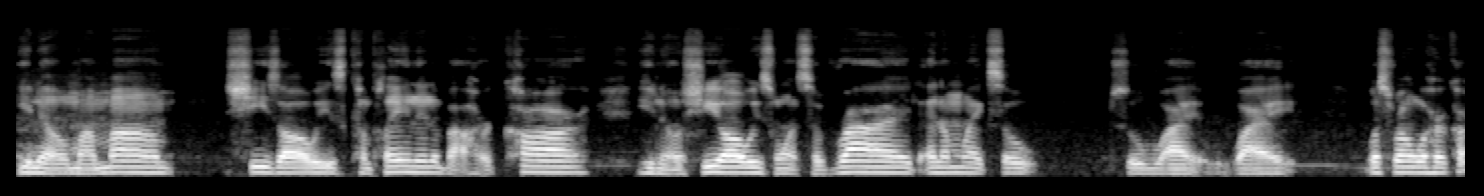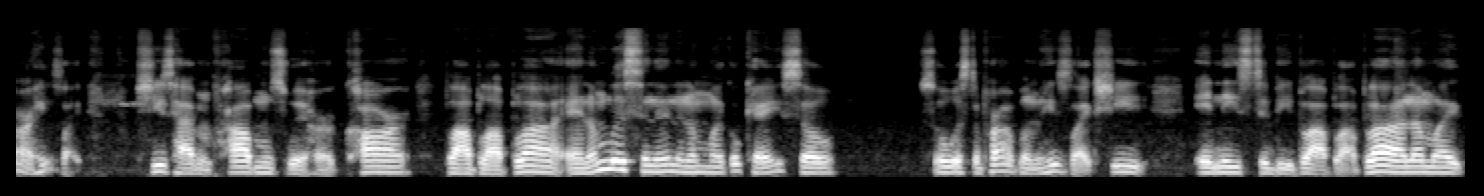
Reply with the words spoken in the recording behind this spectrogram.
you know, my mom, she's always complaining about her car. You know, she always wants a ride," and I'm like, "So, so why, why, what's wrong with her car?" He's like she's having problems with her car, blah blah blah. And I'm listening and I'm like, okay, so so what's the problem? He's like, she it needs to be blah blah blah. And I'm like,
